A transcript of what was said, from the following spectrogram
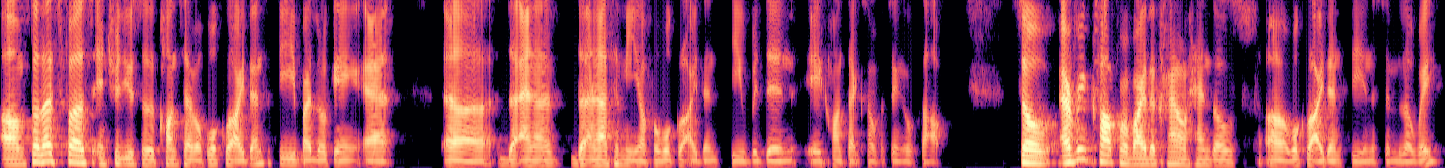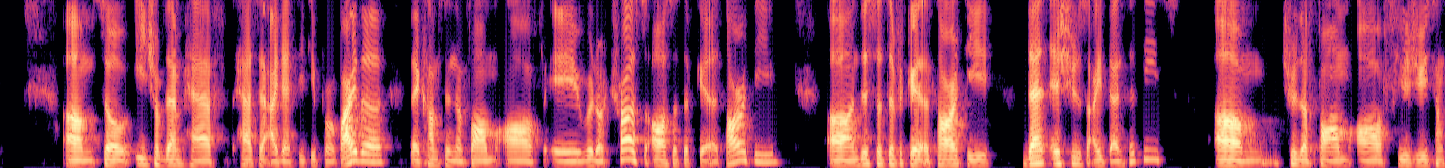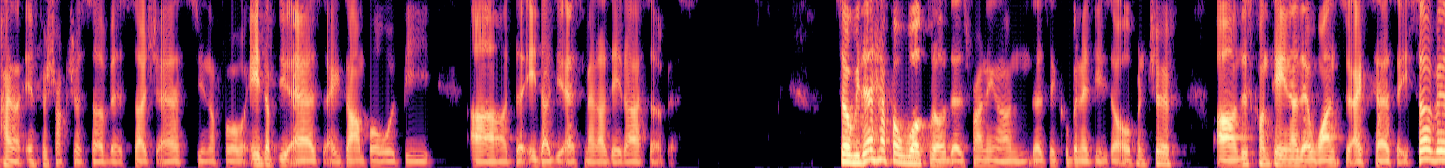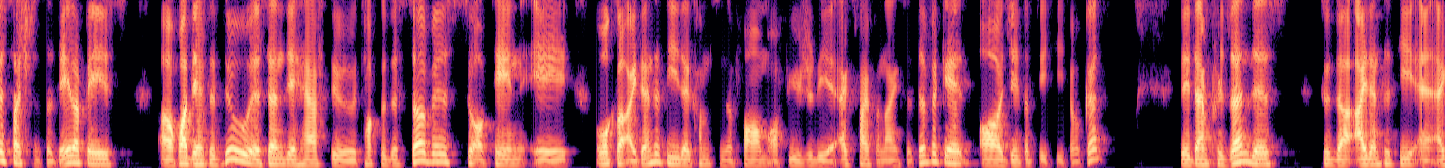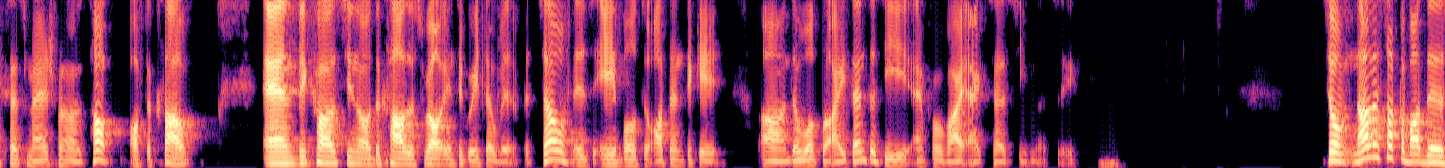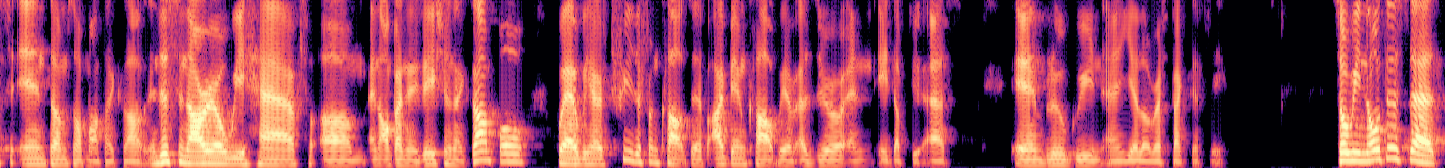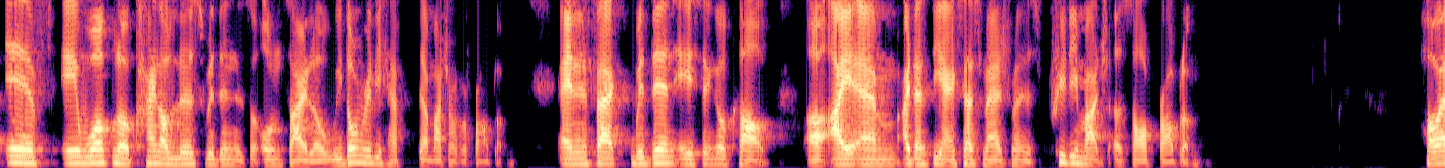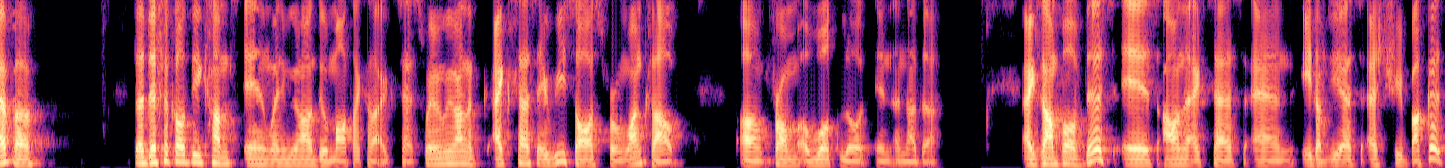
Um, so let's first introduce the concept of workload identity by looking at uh, the, ana the anatomy of a workload identity within a context of a single cloud. So every cloud provider kind of handles uh, workload identity in a similar way. Um, so each of them have has an identity provider that comes in the form of a root of trust or certificate authority. Uh, this certificate authority then issues identities um, through the form of usually some kind of infrastructure service, such as you know for AWS, example would be uh, the AWS metadata service. So we then have a workload that's running on, let's say, Kubernetes or OpenShift. Uh, this container that wants to access a service, such as a database, uh, what they have to do is then they have to talk to this service to obtain a workload identity that comes in the form of usually a X509 certificate or JWT token. They then present this to the identity and access management on the top of the cloud. And because you know the cloud is well integrated with itself, it's able to authenticate uh, the workload identity and provide access seamlessly. So now let's talk about this in terms of multi-cloud. In this scenario, we have um, an organization example where we have three different clouds. We have IBM Cloud, we have Azure, and AWS in blue, green, and yellow respectively. So we notice that if a workload kind of lives within its own silo, we don't really have that much of a problem. And in fact, within a single cloud, uh, IAM, identity and access management, is pretty much a solved problem. However, the difficulty comes in when we want to do multi-cloud access. When we want to access a resource from one cloud um, from a workload in another. Example of this is I want to access an AWS S3 bucket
